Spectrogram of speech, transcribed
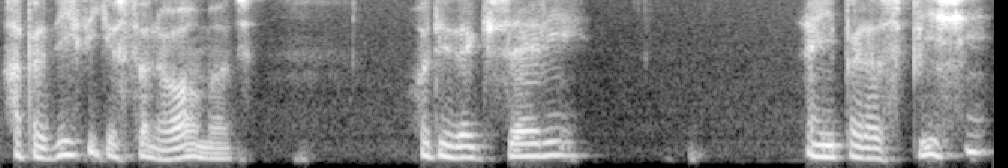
απεδείχθηκε στο λαό μας ότι δεν ξέρει να υπερασπίσει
